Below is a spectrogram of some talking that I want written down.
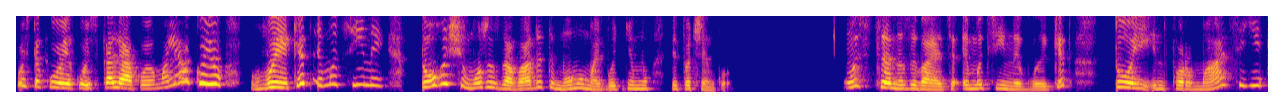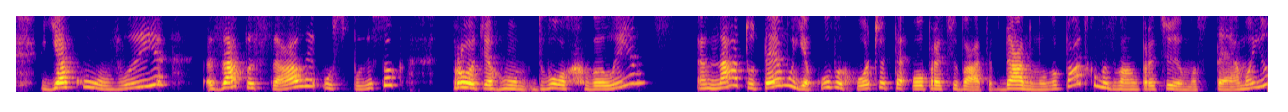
ось такою якоюсь калякою-малякою, викид емоційний того, що може завадити моєму майбутньому відпочинку. Ось це називається емоційний викид тої інформації, яку ви записали у список протягом двох хвилин на ту тему, яку ви хочете опрацювати. В даному випадку ми з вами працюємо з темою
